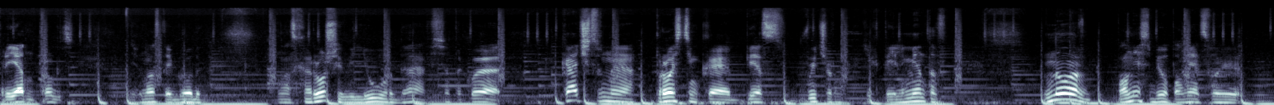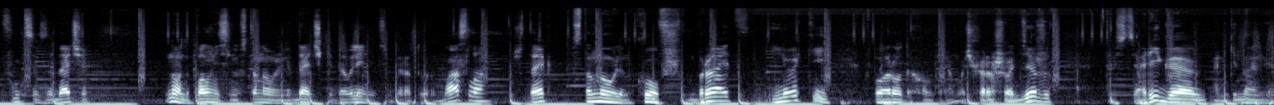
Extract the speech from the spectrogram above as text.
приятно трогать 90-е годы. У нас хороший велюр, да, все такое качественное, простенькое, без вычурных каких-то элементов, но вполне себе выполняет свои функции, задачи. Но дополнительно установлены датчики давления, температуры масла, штек. Установлен ковш Bright, легкий, в поворотах он прям очень хорошо держит. То есть Орига, оригинальные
